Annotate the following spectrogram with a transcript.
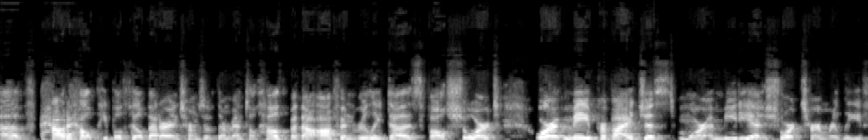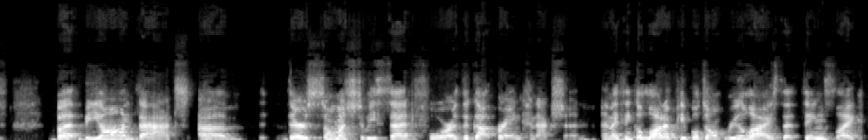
of how to help people feel better in terms of their mental health. But that often really does fall short, or it may provide just more immediate short term relief. But beyond that, um, there's so much to be said for the gut brain connection. And I think a lot of people don't realize that things like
